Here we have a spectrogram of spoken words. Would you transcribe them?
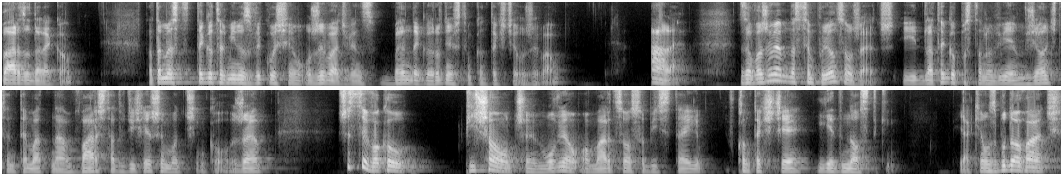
bardzo daleko. Natomiast tego terminu zwykło się używać, więc będę go również w tym kontekście używał. Ale zauważyłem następującą rzecz i dlatego postanowiłem wziąć ten temat na warsztat w dzisiejszym odcinku, że wszyscy wokół piszą czy mówią o marce osobistej w kontekście jednostki. Jak ją zbudować,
